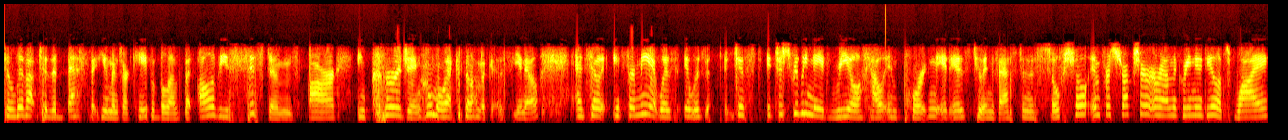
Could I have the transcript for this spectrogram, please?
to live up to the best that humans are capable of. But all of these systems are encouraging Homo economicus, you know. And so it, for me, it was it was just it just really made real how important it is to invest in the social infrastructure around the Green New Deal. It's why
